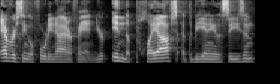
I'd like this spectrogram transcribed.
every single 49er fan you're in the playoffs at the beginning of the season,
